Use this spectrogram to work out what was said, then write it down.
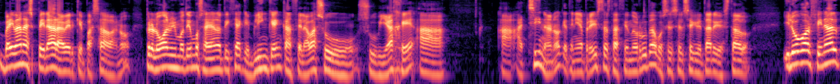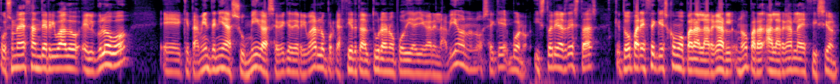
iban a esperar a ver qué pasaba, ¿no? Pero luego al mismo tiempo salía noticia que Blinken cancelaba su, su viaje a, a, China, ¿no? Que tenía previsto, está haciendo ruta, pues es el secretario de Estado. Y luego al final, pues una vez han derribado el globo, eh, que también tenía su miga, se ve que derribarlo porque a cierta altura no podía llegar el avión o no sé qué. Bueno, historias de estas que todo parece que es como para alargarlo, ¿no? Para alargar la decisión.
